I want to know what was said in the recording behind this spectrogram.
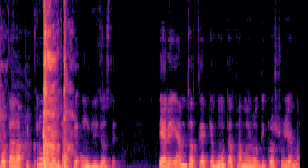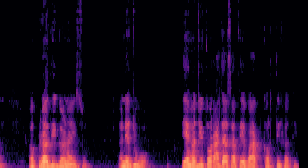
પોતાના પિતૃઓની સાથે ઊંઘી જશે. ત્યારે એમ થશે કે હું તથા મારો દીકરો સુલેમાન અપરાધી ગણાઈશું. અને જુઓ, એ હજી તો રાજા સાથે વાત કરતી હતી.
